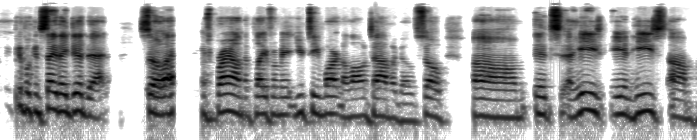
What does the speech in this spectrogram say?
People can say they did that. So I James Brown that played for me at UT Martin a long time ago. So um, it's uh, he's and he's um,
